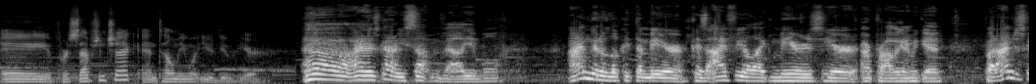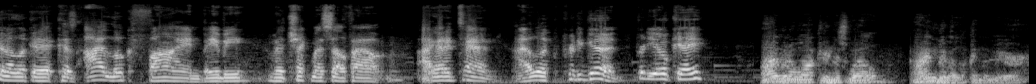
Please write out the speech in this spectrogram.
a perception check and tell me what you do here. Oh, there's gotta be something valuable. I'm gonna look at the mirror, because I feel like mirrors here are probably gonna be good. But I'm just gonna look at it because I look fine, baby. I'm gonna check myself out. I got a 10. I look pretty good. Pretty okay. I'm gonna walk in as well. I'm gonna look in the mirror.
